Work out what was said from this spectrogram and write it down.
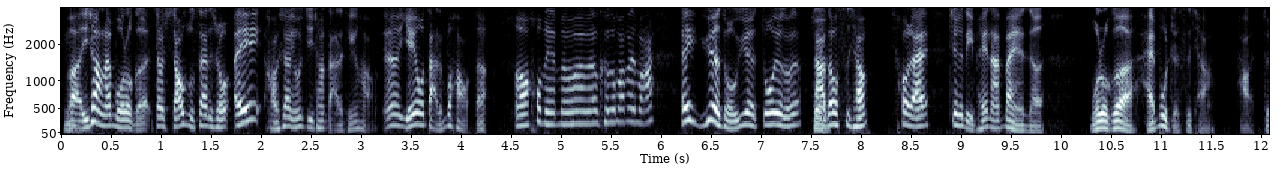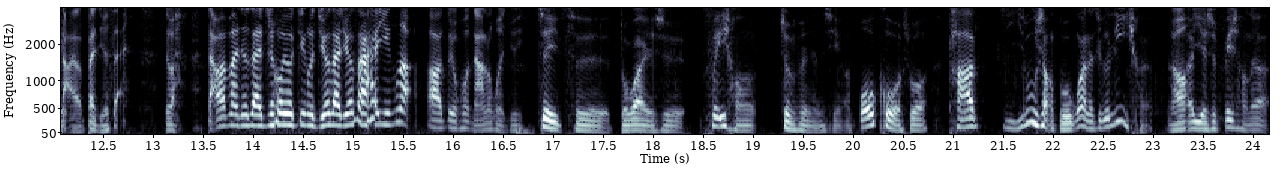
嗯啊，一上来摩洛哥到小组赛的时候，哎，好像有几场打得挺好，嗯、也有打得不好的啊。后面慢慢慢慢磕磕巴巴巴，哎，越走越多，越走打到四强。后来这个李培南扮演的摩洛哥啊还不止四强，好打了半决赛，对吧？打完半决赛之后又进了决赛，决赛还赢了啊，最后拿了冠军。这一次夺冠也是非常振奋人心啊，包括说他一路上夺冠的这个历程然后啊，也是非常的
